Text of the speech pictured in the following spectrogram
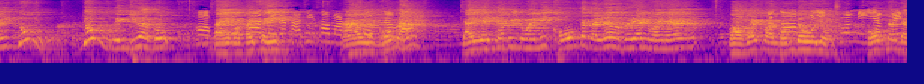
นี้ยุ่ง ยุ่งเองเชื่อกูขอบแปลคุณกัทุนกไปท่านเลสี่ยนะคะที่เข้ามารับเอาชละมโค้งหลันะงคะใจเย็นครับพี่หน่วยนี่โค้งตั้งแต่เริ่มเลยนะหน่วยนะ บอกไว้ก่อนผมดูอยู่ช่วงนี้โค้งตั้งแต่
